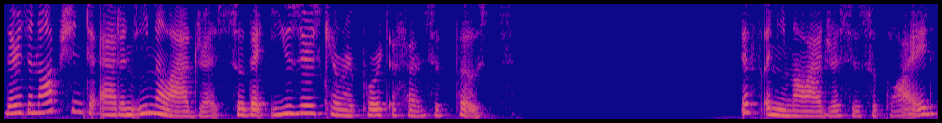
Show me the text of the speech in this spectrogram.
there's an option to add an email address so that users can report offensive posts. If an email address is supplied,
